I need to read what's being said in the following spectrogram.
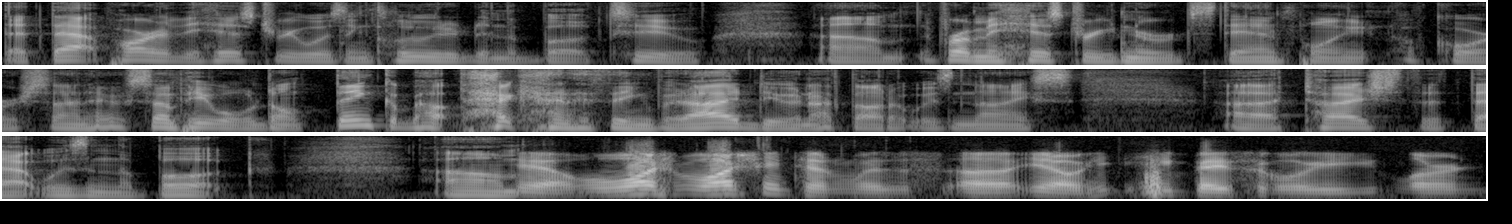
that that part of the history was included in the book too. Um, from a history nerd standpoint of course. I know some people don't think about that kind of thing but i do and i thought it was nice uh, touch that that was in the book. Um, Yeah, well, Washington was, uh, you know, he, he basically learned,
